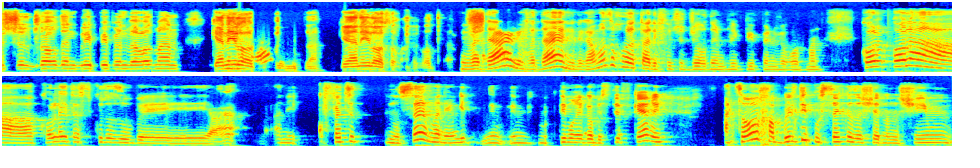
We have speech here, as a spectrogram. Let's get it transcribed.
של ג'ורדן בלי פיפן ורודמן? כי אני לא זוכר אותה. כי אני לא זוכר אותה. בוודאי, בוודאי, אני לגמרי זוכר את האליפות של ג'ורדן בלי פיפן ורודמן. כל, כל, ה, כל ההתעסקות הזו, ב... אני קופצת נושא, ואני אגיד, אם מתמקדים רגע בסטף קרי, הצורך הבלתי פוסק הזה של אנשים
